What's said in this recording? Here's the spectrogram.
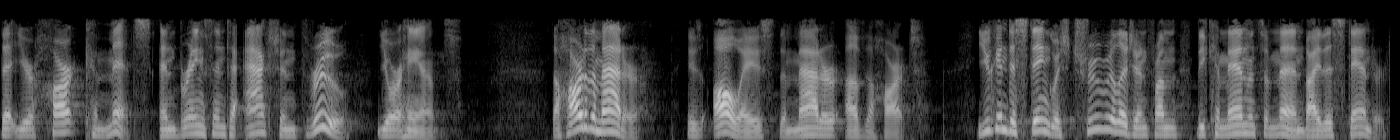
that your heart commits and brings into action through your hands. The heart of the matter is always the matter of the heart. You can distinguish true religion from the commandments of men by this standard.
